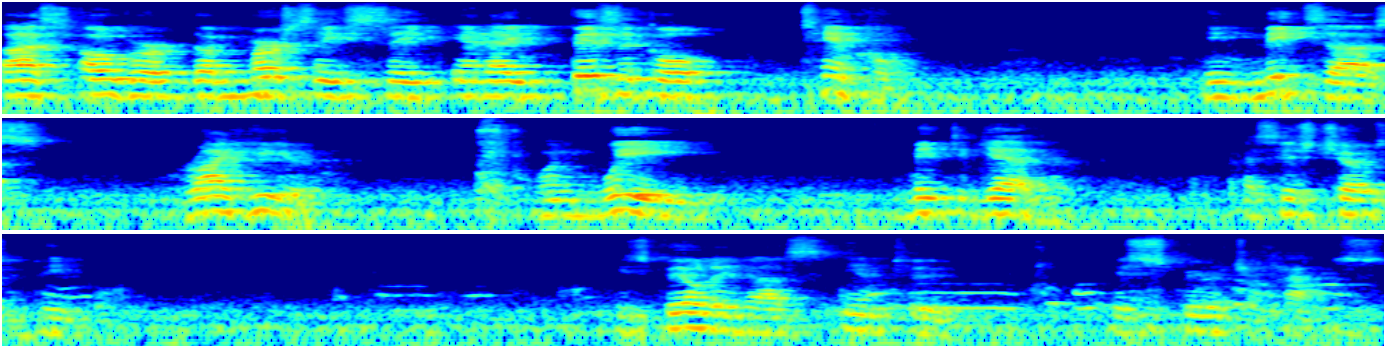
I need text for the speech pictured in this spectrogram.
us over the mercy seat in a physical temple. He meets us right here when we meet together as his chosen people. He's building us into his spiritual house.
